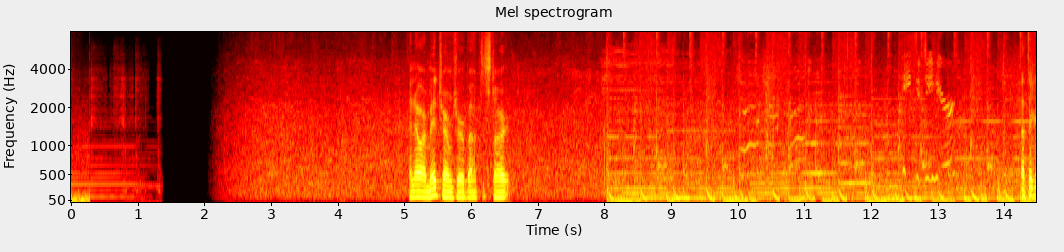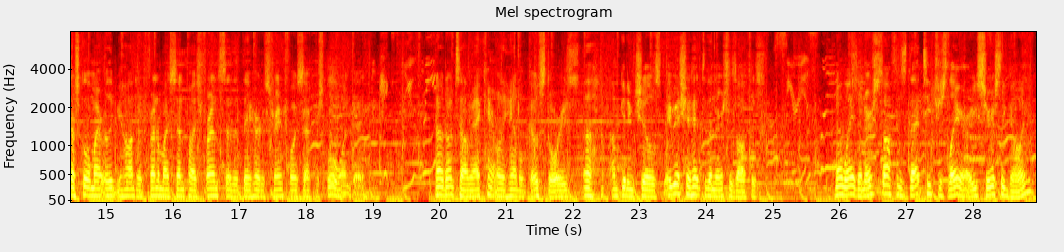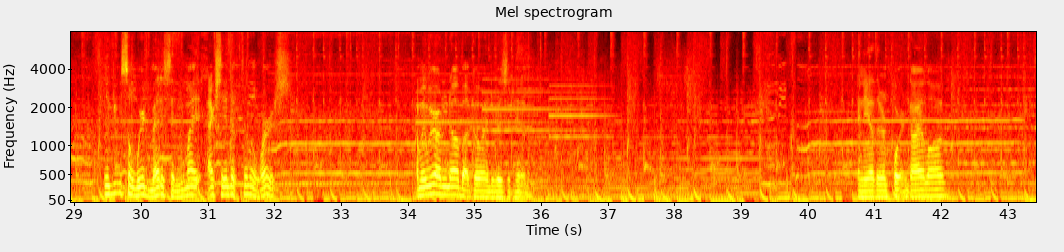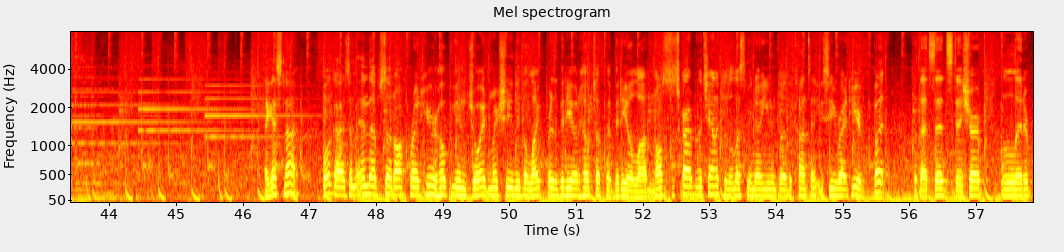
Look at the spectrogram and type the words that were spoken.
I know our midterms are about to start. Hey, did you hear? I think our school might really be haunted. A friend of my senpai's friend said that they heard a strange voice after school one day. Excuse me? No, don't tell me. I can't really handle ghost stories. Ugh, I'm getting chills. Maybe I should head to the nurse's office. Seriously? No way, the nurse's office is that teacher's lair. Are you seriously going? They'll give you some weird medicine. You might actually end up feeling worse. I mean, we already know about going to visit him. Any other important dialogue? I guess not. Well guys, I'm gonna end the episode off right here. Hope you enjoyed. Make sure you leave a like for the video. It helps out the video a lot. And also subscribe to the channel because it lets me know you enjoy the content you see right here. But with that said, stay sharp. Later.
